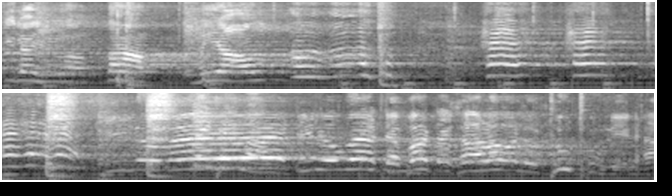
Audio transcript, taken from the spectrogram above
ကြည့်လိုက်ဆိုတော့ဒါမရအောင် လိုပဲတပတ်တစ်ခါတော့အဲ့လိုထုထုနေတာ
